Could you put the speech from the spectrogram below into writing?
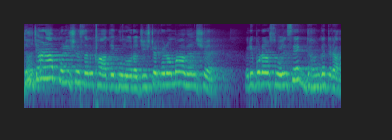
ધજાણા પોલીસ સ્ટેશન ખાતે ગુનો રજિસ્ટર કરવામાં આવેલ છે. રિપોર્ટર સોહિલ શેખ ધાંગધ્રા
